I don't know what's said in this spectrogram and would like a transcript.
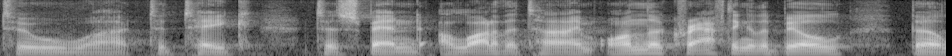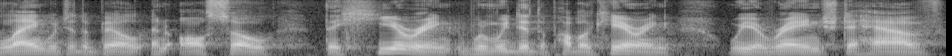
to uh, to take to spend a lot of the time on the crafting of the bill, the language of the bill, and also the hearing. When we did the public hearing, we arranged to have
